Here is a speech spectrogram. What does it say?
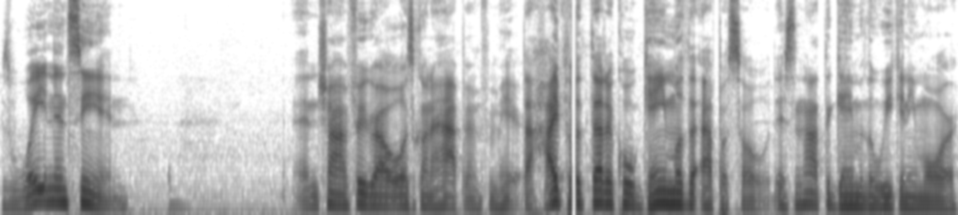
just waiting and seeing, and trying to figure out what's gonna happen from here. The hypothetical game of the episode. It's not the game of the week anymore,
